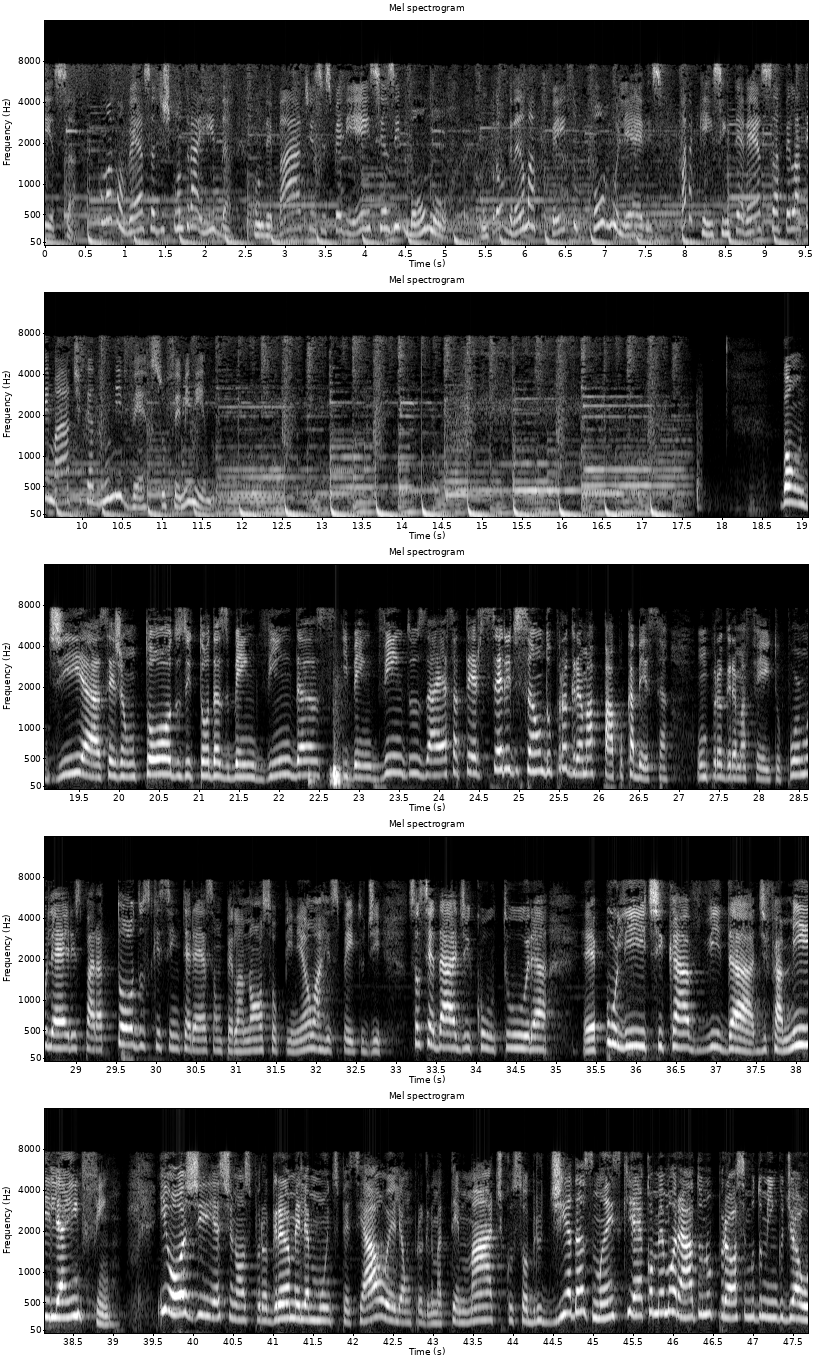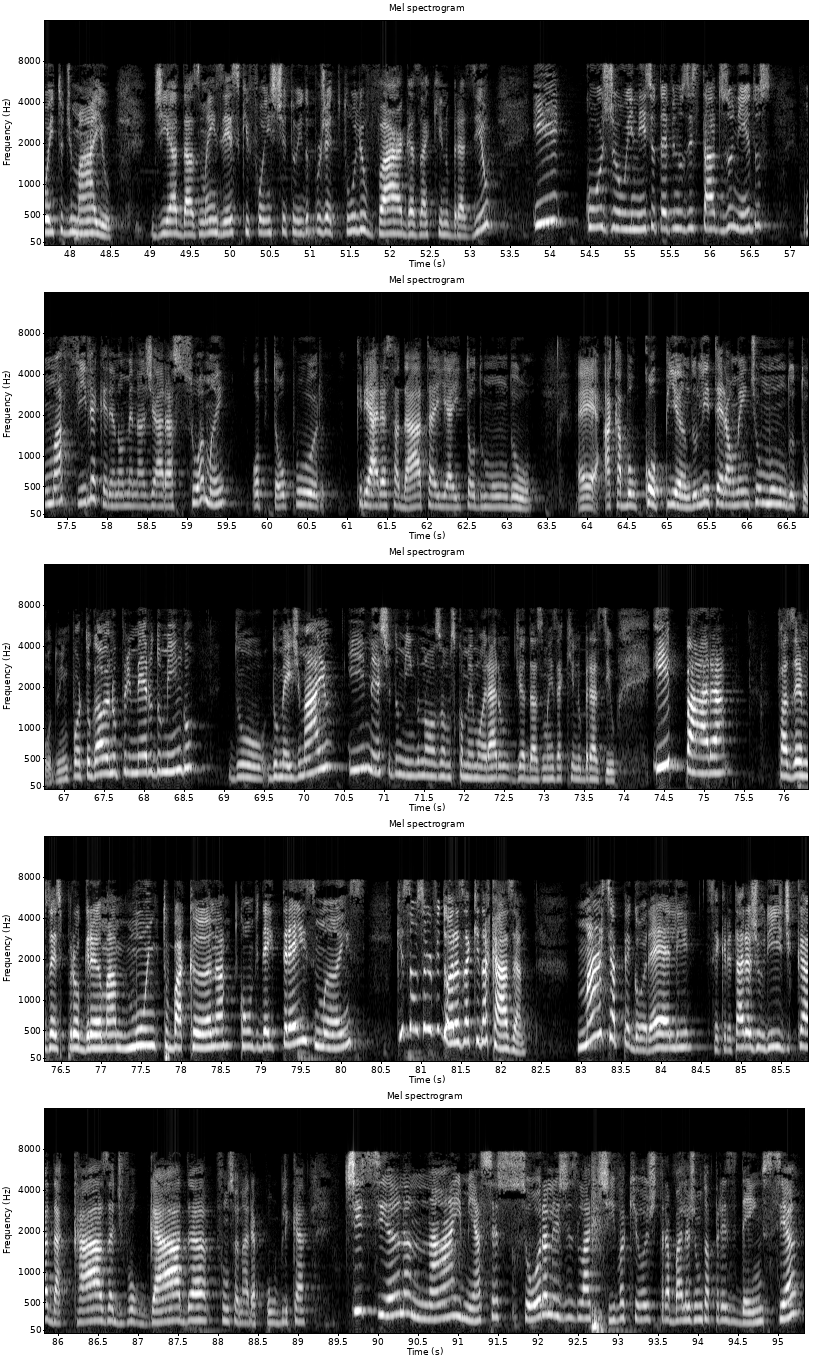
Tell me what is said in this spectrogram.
Cabeça. Uma conversa descontraída, com debates, experiências e bom humor. Um programa feito por mulheres, para quem se interessa pela temática do universo feminino. Dia, sejam todos e todas bem-vindas e bem-vindos a essa terceira edição do programa Papo Cabeça, um programa feito por mulheres para todos que se interessam pela nossa opinião a respeito de sociedade, cultura, é, política, vida de família, enfim. E hoje este nosso programa ele é muito especial, ele é um programa temático sobre o Dia das Mães que é comemorado no próximo domingo, dia 8 de maio. Dia das Mães esse que foi instituído por Getúlio Vargas aqui no Brasil e cujo início teve nos Estados Unidos. Uma filha querendo homenagear a sua mãe optou por criar essa data e aí todo mundo é, acabou copiando literalmente o mundo todo. Em Portugal é no primeiro domingo do, do mês de maio e neste domingo nós vamos comemorar o Dia das Mães aqui no Brasil. E para fazermos esse programa muito bacana, convidei três mães que são servidoras aqui da casa. Márcia Pegorelli, secretária jurídica da casa, advogada, funcionária pública. Ticiana Naime, assessora legislativa que hoje trabalha junto à presidência.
